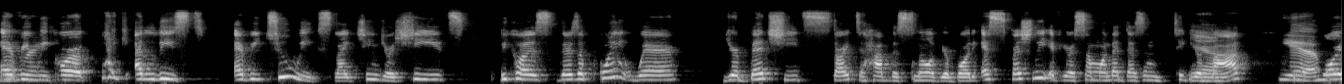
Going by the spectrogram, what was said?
every Right. week or like at least every two weeks, like change your sheets because there's a point where your bed sheets start to have the smell of your body, especially if you're someone that doesn't take your bath Yeah. or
